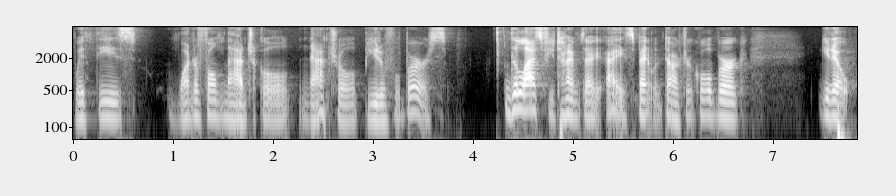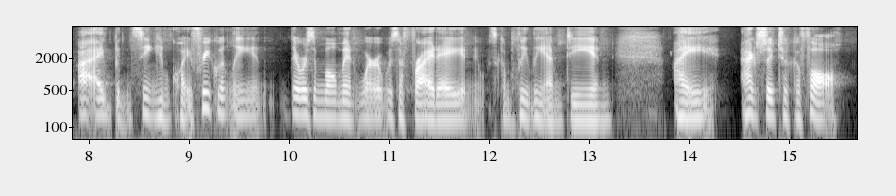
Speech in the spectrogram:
with these wonderful, magical, natural, beautiful births. The last few times I, I spent with Dr. Goldberg, you know, I've been seeing him quite frequently. And there was a moment where it was a Friday and it was completely empty. And I actually took a fall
